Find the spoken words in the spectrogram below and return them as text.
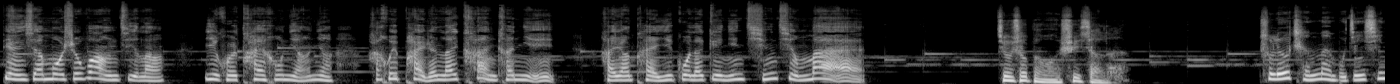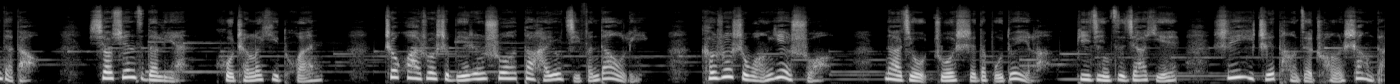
殿下莫是忘记了，一会儿太后娘娘还会派人来看看您，还让太医过来给您请请脉。就说本王睡下了。楚留臣漫不经心的道。小轩子的脸苦成了一团。这话若是别人说，倒还有几分道理；可若是王爷说，那就着实的不对了。毕竟自家爷是一直躺在床上的。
